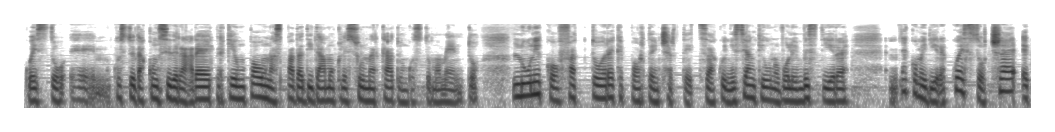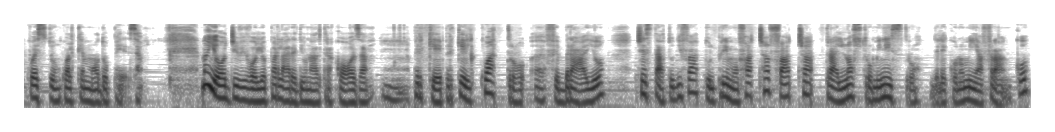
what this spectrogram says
questo, eh, questo, è da considerare perché è un po' una spada di Damocle sul mercato in questo momento, l'unico fattore che porta incertezza, quindi se anche uno vuole investire, mm, è come dire questo c'è e questo in qualche modo pesa. Ma io oggi vi voglio parlare di un'altra cosa. Mm, perché? Perché il 4 eh, febbraio c'è stato di fatto il primo faccia a faccia tra il nostro ministro dell'economia Franco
